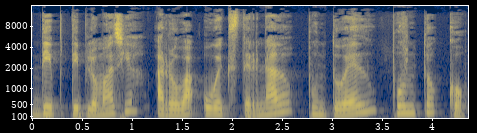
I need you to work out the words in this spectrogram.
dipdiplomacia.uexternado.edu.co.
